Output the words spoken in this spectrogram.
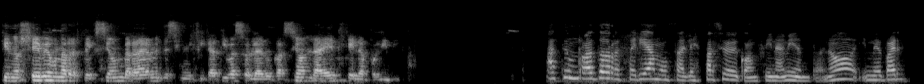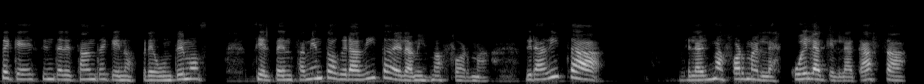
que nos lleve a una reflexión verdaderamente significativa sobre la educación, la ética y la política. Hace un rato referíamos al espacio de confinamiento, ¿no? Y me parece que es interesante que nos preguntemos si el pensamiento gravita de la misma forma. ¿Gravita de la misma forma en la escuela que en la casa?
